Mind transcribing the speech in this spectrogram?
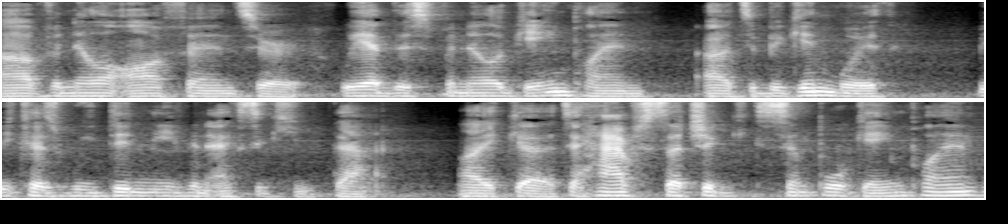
uh, vanilla offense or we had this vanilla game plan uh, to begin with because we didn't even execute that. Like uh, to have such a simple game plan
